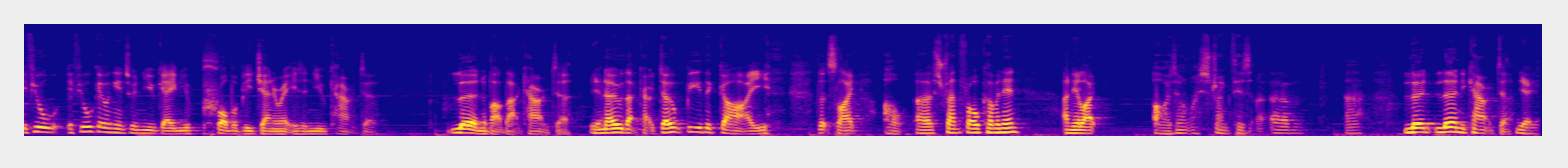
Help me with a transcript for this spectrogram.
if you're if you're going into a new game, you've probably generated a new character. Learn about that character. Yeah. Know that character. Don't be the guy that's like, oh, uh, strength roll coming in, and you're like, oh, I don't know what my strength is. Um, uh, learn learn your character. Yeah, yeah.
